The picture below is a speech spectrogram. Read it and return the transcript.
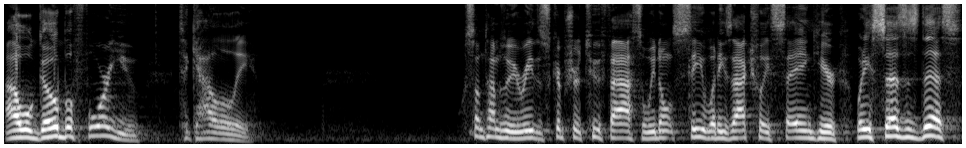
I will go before you to Galilee sometimes we read the scripture too fast and we don't see what he's actually saying here. What he says is this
